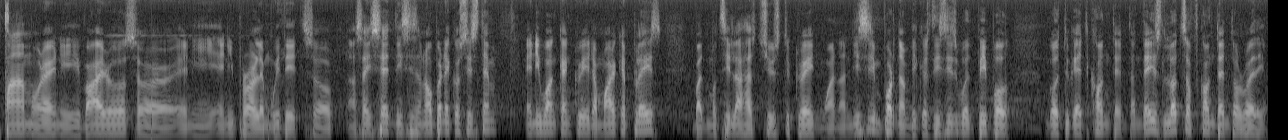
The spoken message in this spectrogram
spam or any virus or any, any problem with it. So as I said, this is an open ecosystem. Anyone can create a marketplace, but Mozilla has chosen to create one. And this is important because this is where people go to get content. And there's lots of content already.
